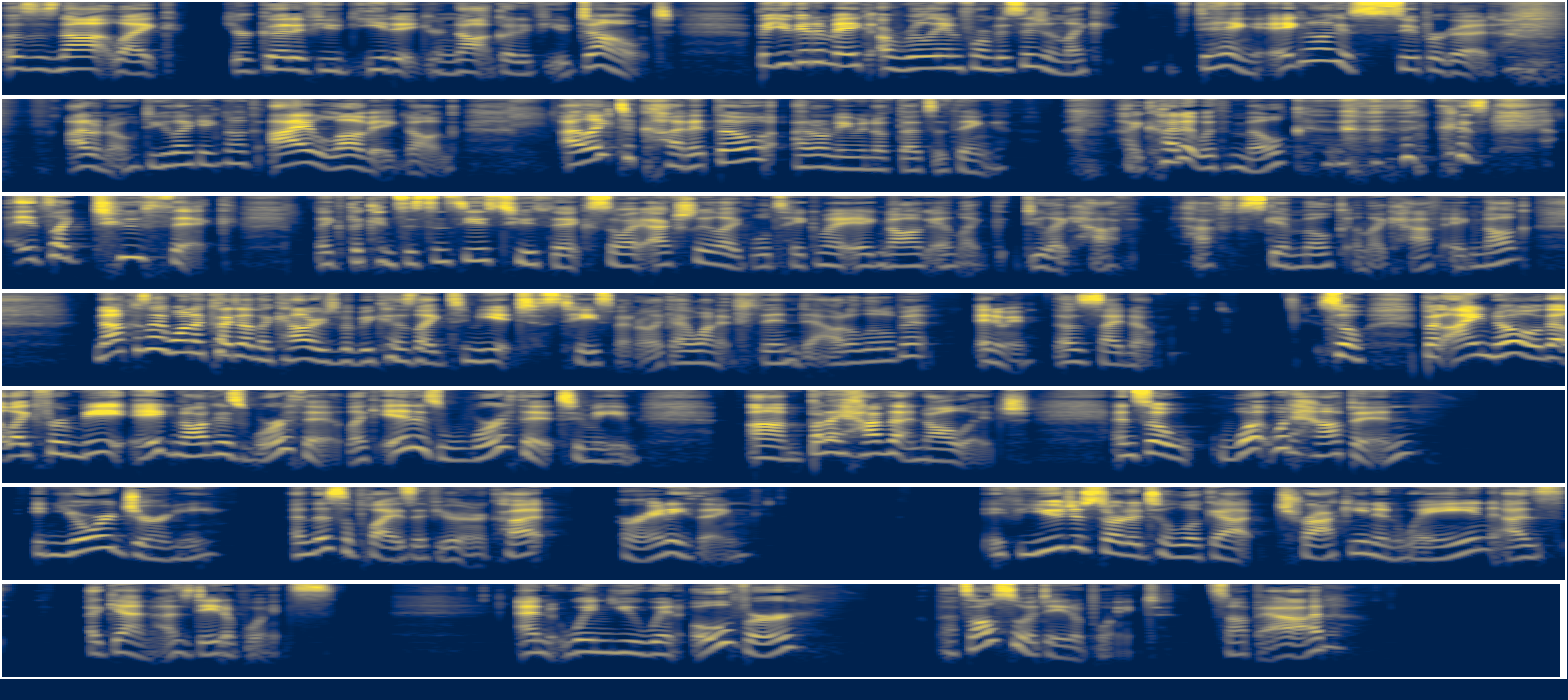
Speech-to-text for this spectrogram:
This is not like you're good if you eat it you're not good if you don't. But you get to make a really informed decision like dang eggnog is super good i don't know do you like eggnog i love eggnog I like to cut it though. I don't even know if that's a thing. I cut it with milk because it's like too thick. Like the consistency is too thick. So I actually like will take my eggnog and like do like half half skim milk and like half eggnog. Not because I want to cut down the calories, but because like to me it just tastes better. Like I want it thinned out a little bit. Anyway, that was a side note. So, but I know that like for me, eggnog is worth it. Like it is worth it to me. Um, but I have that knowledge. And so what would happen in your journey and this applies if you're in a cut or anything. If you just started to look at tracking and weighing as, again, as data points, and when you went over, that's also a data point. It's not bad.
